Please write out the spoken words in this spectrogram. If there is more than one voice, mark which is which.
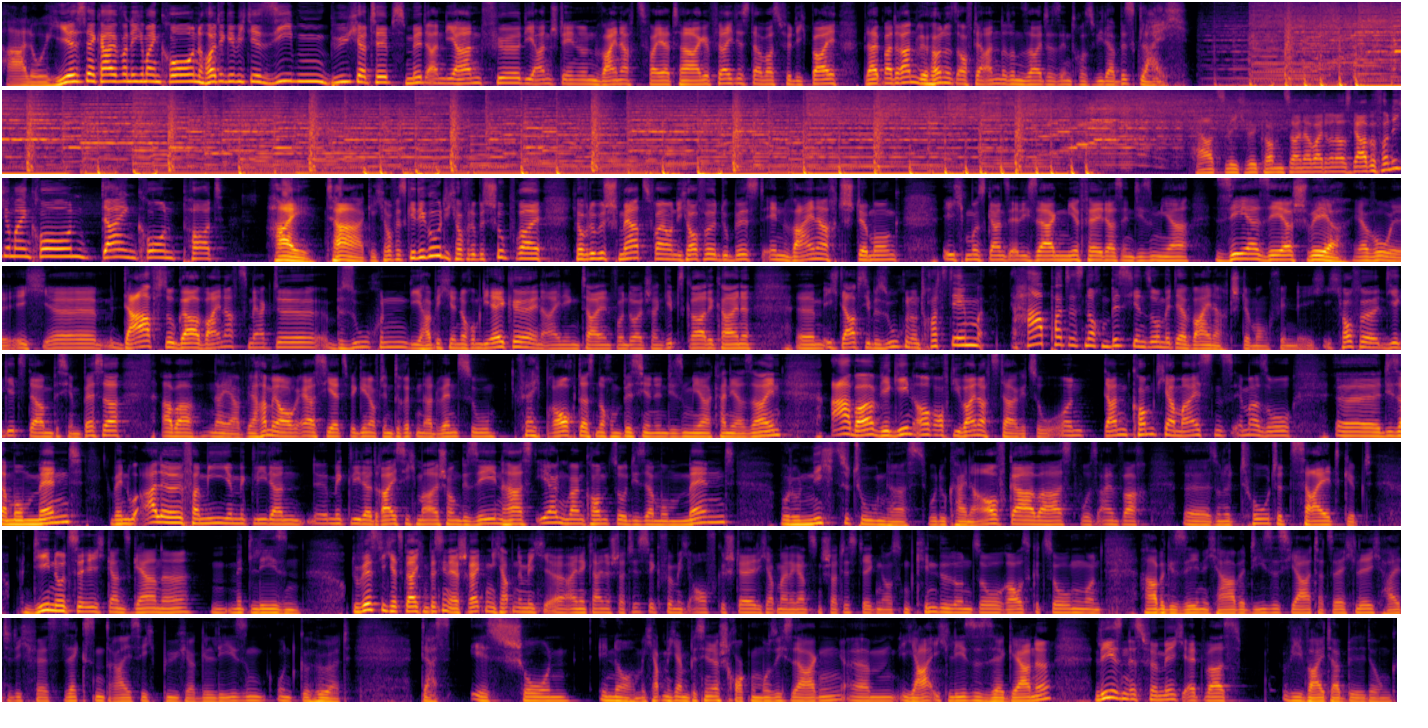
Speaker 1: Hallo, hier ist der Kai von Ich mein Kron. Heute gebe ich dir sieben Büchertipps mit an die Hand für die anstehenden Weihnachtsfeiertage. Vielleicht ist da was für dich bei. Bleib mal dran, wir hören uns auf der anderen Seite des Intros wieder. Bis gleich. Herzlich willkommen zu einer weiteren Ausgabe von Ich um ein Kron, dein Kronpott. Hi, Tag. Ich hoffe, es geht dir gut. Ich hoffe, du bist schubfrei. Ich hoffe, du bist schmerzfrei und ich hoffe, du bist in Weihnachtsstimmung. Ich muss ganz ehrlich sagen, mir fällt das in diesem Jahr sehr, sehr schwer. Jawohl. Ich äh, darf sogar Weihnachtsmärkte besuchen. Die habe ich hier noch um die Ecke. In einigen Teilen von Deutschland gibt es gerade keine. Ähm, ich darf sie besuchen und trotzdem hapert es noch ein bisschen so mit der Weihnachtsstimmung, finde ich. Ich hoffe, dir geht es da ein bisschen besser. Aber naja, wir haben ja auch erst jetzt, wir gehen auf den dritten Advent zu. Vielleicht braucht das noch ein bisschen in diesem Jahr, kann ja sein. Aber wir gehen auch auf die Weihnachtstage zu. Und dann kommt ja meistens immer so äh, dieser Moment, wenn du alle Familienmitglieder äh, Mitglieder 30 Mal schon gesehen hast. Irgendwann kommt so dieser Moment, wo du nichts zu tun hast, wo du keine Aufgabe hast, wo es einfach äh, so eine tote Zeit gibt. Die nutze ich ganz gerne mit Lesen. Du wirst dich jetzt gleich ein bisschen erschrecken. Ich habe nämlich äh, eine kleine Statistik für mich aufgestellt. Ich habe meine ganzen Statistiken aus dem Kindle und so rausgezogen und habe gesehen, ich habe dieses Jahr tatsächlich, halte dich fest, 36 Bücher gelesen und gehört. Das ist schon enorm. Ich habe mich ein bisschen erschrocken, muss ich sagen. Ähm, ja, ich lese sehr gerne. Lesen ist für mich etwas wie Weiterbildung.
